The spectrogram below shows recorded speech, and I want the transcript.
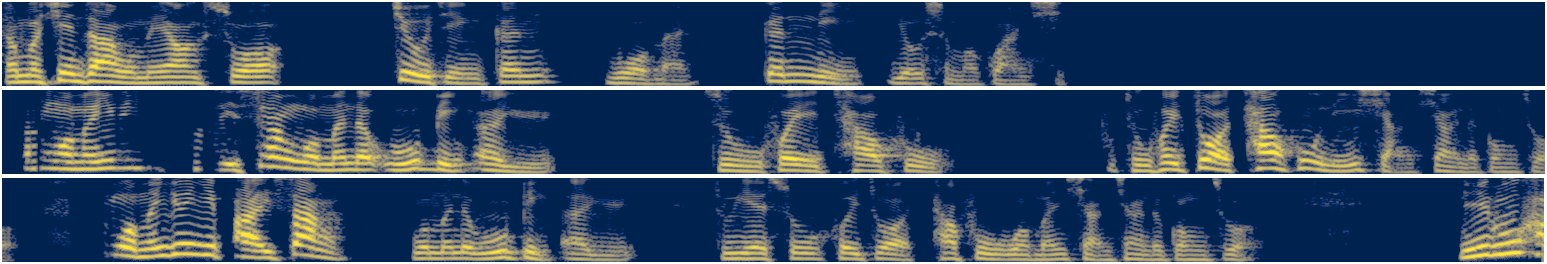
那么现在我们要说，究竟跟我们、跟你有什么关系？当我们愿意摆上我们的五饼二鱼，主会超乎，主会做超乎你想象的工作。我们愿意摆上我们的五饼二鱼，主耶稣会做超乎我们想象的工作。你如何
